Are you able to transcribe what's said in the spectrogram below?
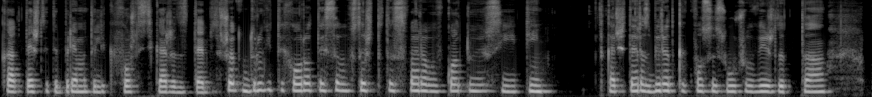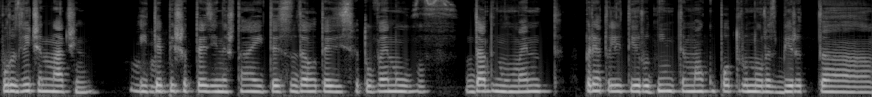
как те ще те приемат или какво ще си кажат за теб. Защото другите хора, те са в същата сфера, в която си и ти. Така че те разбират какво се случва, виждат а, по различен начин. Mm-hmm. И те пишат тези неща и те създават тези светове, но в даден момент приятелите и роднините малко по-трудно разбират. А...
